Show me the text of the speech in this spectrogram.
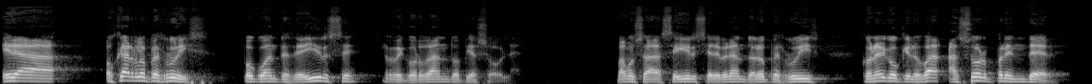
Era Oscar López Ruiz, poco antes de irse, recordando a Piazzolla. Vamos a seguir celebrando a López Ruiz con algo que los va a sorprender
